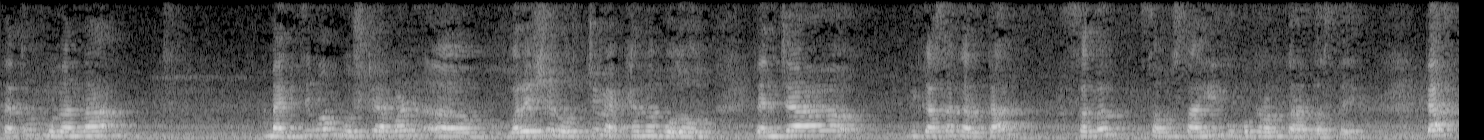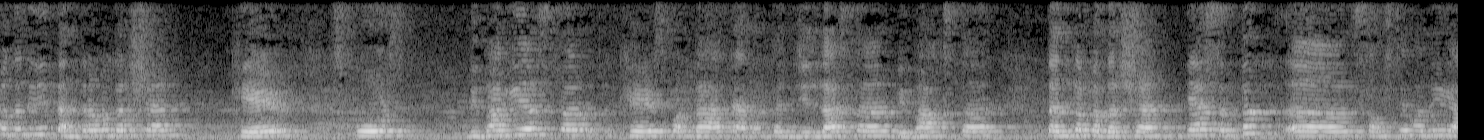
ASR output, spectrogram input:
त्यातून मुलांना मॅक्झिमम गोष्टी आपण बरेचसे रोजचे व्याख्यानं बोलवून त्यांच्या विकासाकरता सतत संस्था ही उपक्रम करत असते. त्याच पद्धतीने तंत्रप्रदर्शन खेळ स्पोर्ट्स विभागीय स्तर खेळ स्पर्धा त्यानंतर जिल्हा स्तर विभाग स्तर तंत्रप्रदर्शन या सतत संस्थेमध्ये या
